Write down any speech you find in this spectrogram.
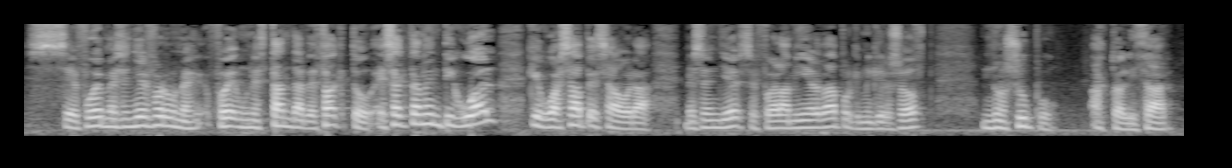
se fue, Messenger fue un, fue un estándar de facto, exactamente igual que WhatsApp es ahora. Messenger se fue a la mierda porque Microsoft no supo actualizar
